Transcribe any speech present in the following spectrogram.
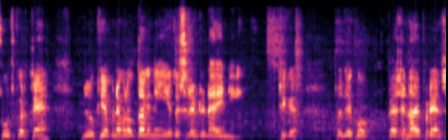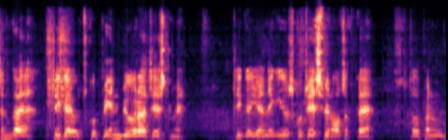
चूज़ करते हैं, जो कि अपने को लगता है कि नहीं, ये तो सिलेक्टेड है ही नहीं। ठीक है तो देखो पेशेंट हाइपर का है, ठीक है, उसको पेन भी हो रहा है चेस्ट में, ठीक है, यानी कि उसको चेस्ट पेन हो सकता है। तो अपन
